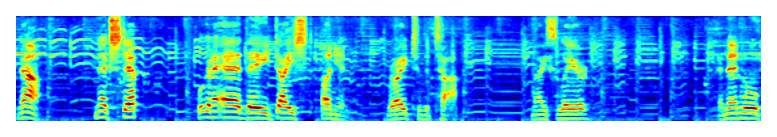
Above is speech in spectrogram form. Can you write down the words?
Now, next step, we're going to add a diced onion right to the top. Nice layer. And then we'll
